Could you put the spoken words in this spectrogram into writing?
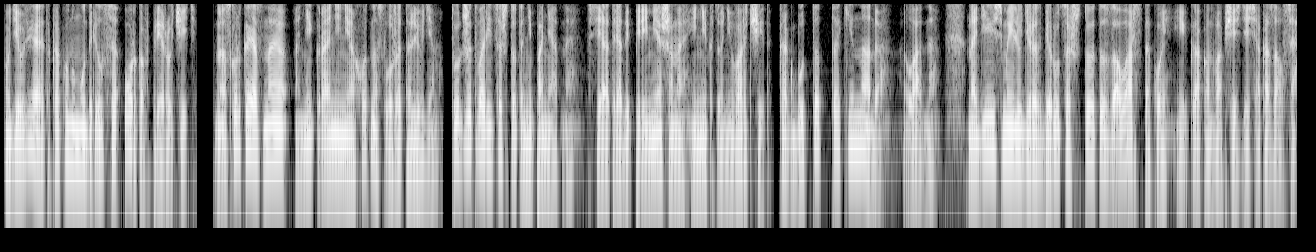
Удивляет, как он умудрился орков приручить. Насколько я знаю, они крайне неохотно служат людям. Тут же творится что-то непонятное. Все отряды перемешаны, и никто не ворчит. Как будто так и надо. Ладно. Надеюсь, мои люди разберутся, что это за Ларс такой, и как он вообще здесь оказался.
